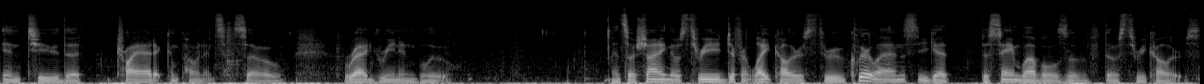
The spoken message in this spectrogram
into the triadic components, so red, green, and blue. And so shining those three different light colors through clear lens, you get the same levels of those three colors.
